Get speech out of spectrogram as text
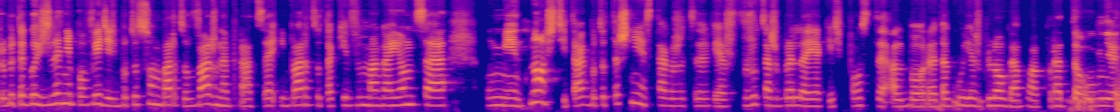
żeby tego źle nie powiedzieć, bo to są bardzo ważne prace i bardzo takie wymagające umiejętności, tak, bo to też nie jest tak, że ty, wiesz, wrzucasz byle jakieś posty albo redagujesz bloga, bo akurat to u mnie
